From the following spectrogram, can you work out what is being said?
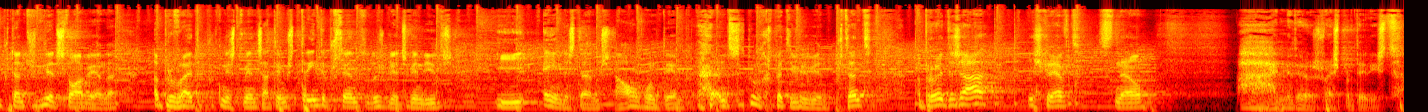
portanto, os bilhetes estão à venda. Aproveita porque neste momento já temos 30% dos bilhetes vendidos e ainda estamos há algum tempo antes do respectivo evento. Portanto, aproveita já, inscreve-te, senão. Ai meu Deus, vais perder isto.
